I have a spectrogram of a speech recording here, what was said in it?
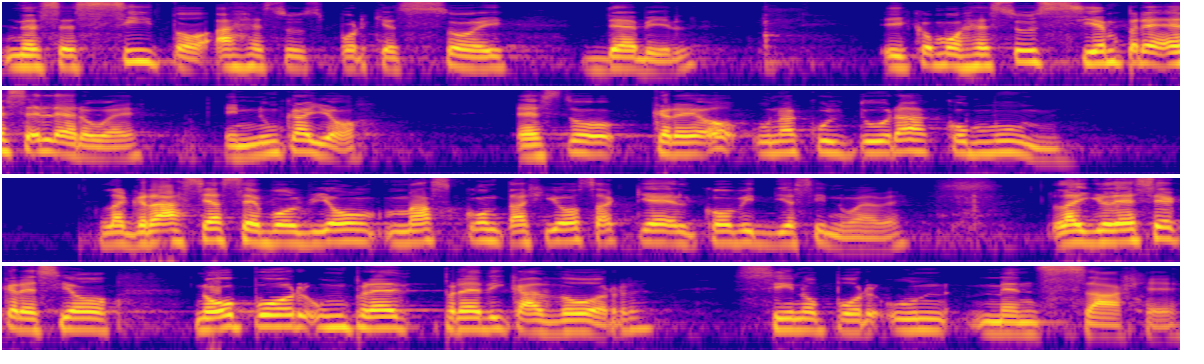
necesito a Jesús porque soy débil. Y como Jesús siempre es el héroe y nunca yo, esto creó una cultura común. La gracia se volvió más contagiosa que el COVID-19. La iglesia creció no por un predicador, sino por un mensaje.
